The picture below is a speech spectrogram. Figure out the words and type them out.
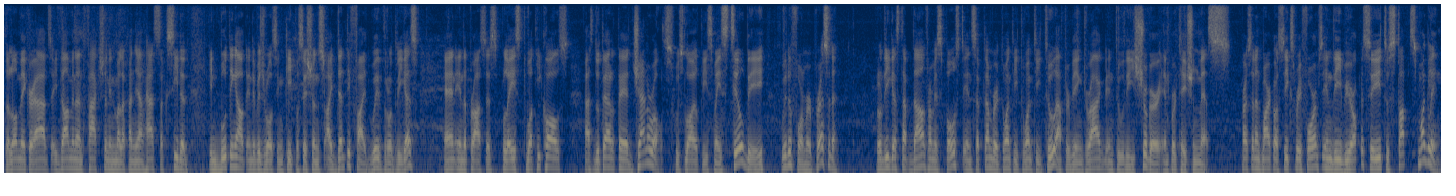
The lawmaker adds a dominant faction in Malacanang has succeeded in booting out individuals in key positions identified with Rodriguez and in the process placed what he calls as Duterte generals whose loyalties may still be with the former president. Rodriguez stepped down from his post in September 2022 after being dragged into the sugar importation mess. President Marcos seeks reforms in the bureaucracy to stop smuggling,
